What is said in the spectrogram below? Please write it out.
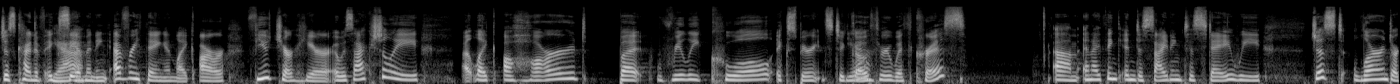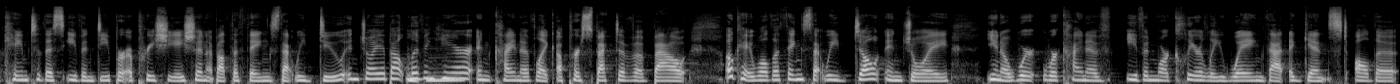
just kind of Yeah. examining everything and like our future here. It was actually uh, like a hard but really cool experience to Yeah. go through with Chris. Um, and I think in deciding to stay, we just learned or came to this even deeper appreciation about the things that we do enjoy about living here and kind of like a perspective about, okay, well, the things that we don't enjoy, you know, we're, we're kind of even more clearly weighing that against all the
